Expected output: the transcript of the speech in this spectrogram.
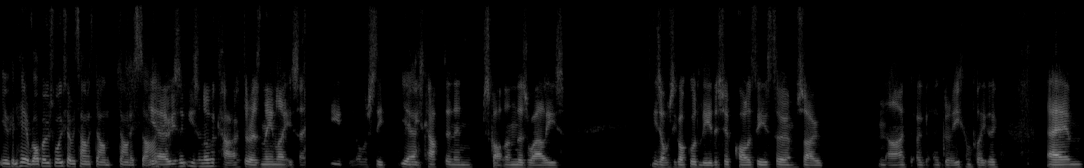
you, can hear Robbo's voice every time it's down down his side. Yeah, he's he's another character, isn't he? And like you say, he obviously yeah. he's captain in Scotland as well. He's he's obviously got good leadership qualities to him. So, no, I, I agree completely. Um,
